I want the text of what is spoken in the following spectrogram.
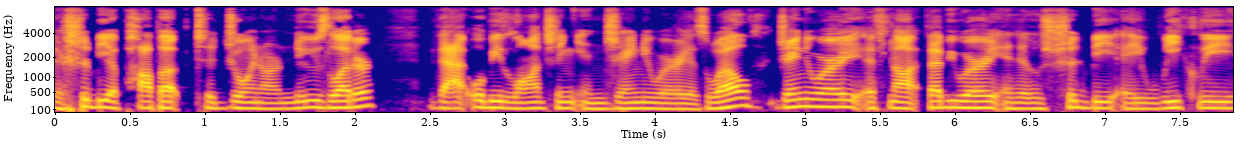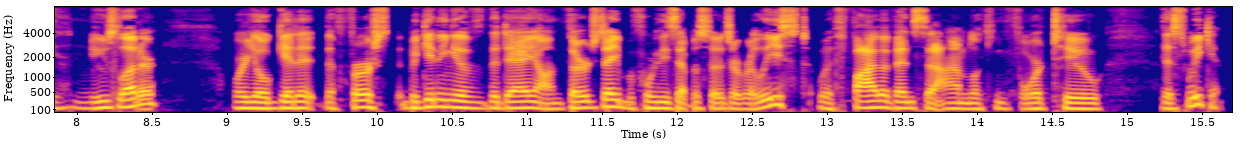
There should be a pop up to join our newsletter. That will be launching in January as well. January, if not February, and it should be a weekly newsletter where you'll get it the first beginning of the day on Thursday before these episodes are released with five events that I'm looking forward to this weekend.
